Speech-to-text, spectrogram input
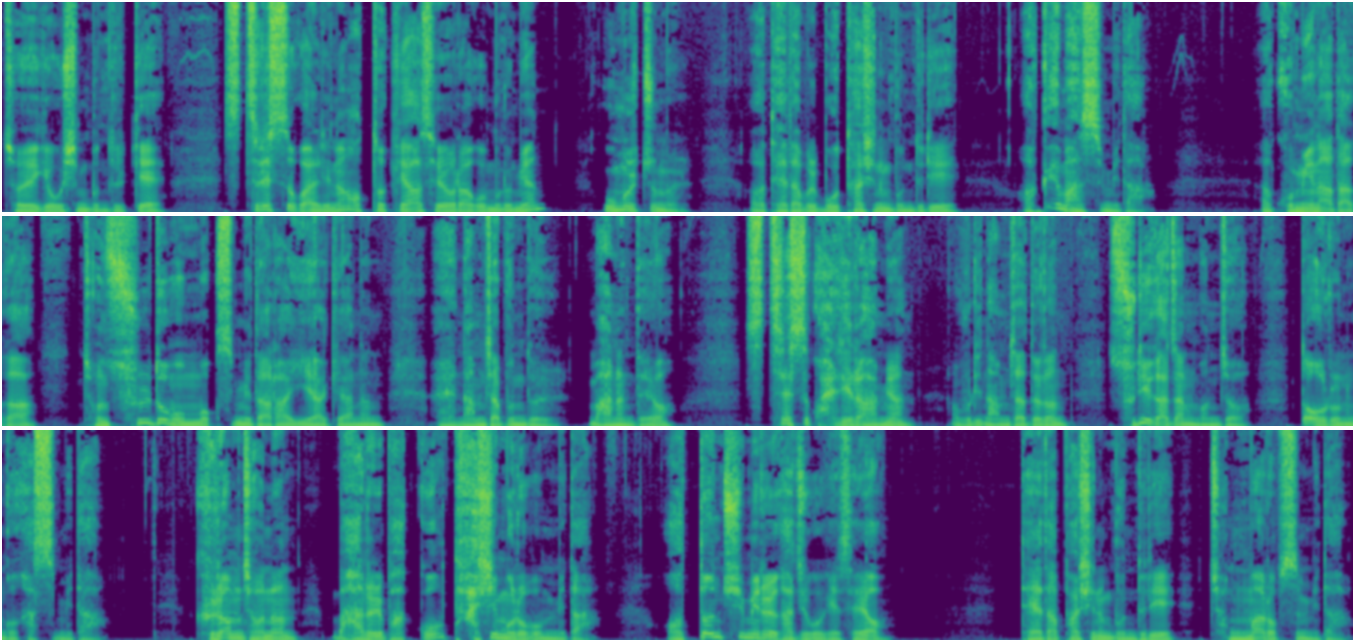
저에게 오신 분들께 스트레스 관리는 어떻게 하세요라고 물으면 우물쭈물 어, 대답을 못 하시는 분들이 아, 꽤 많습니다. 아, 고민하다가 전 술도 못 먹습니다라 이야기하는 남자분들 많은데요. 스트레스 관리를 하면 우리 남자들은 술이 가장 먼저 떠오르는 것 같습니다. 그럼 저는 말을 받고 다시 물어봅니다. 어떤 취미를 가지고 계세요? 대답하시는 분들이 정말 없습니다.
